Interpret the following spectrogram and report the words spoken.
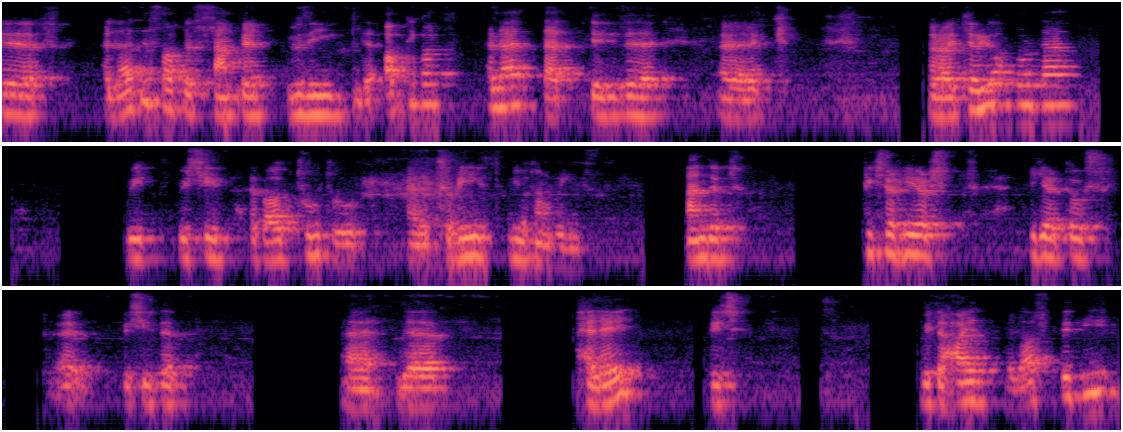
the flatness of the sample using the optical flat. That there is a, criteria for that, which, is about two to uh, three Newton rings. And the picture here, figure two, uh, which is the uh, the plate, which with a high velocity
